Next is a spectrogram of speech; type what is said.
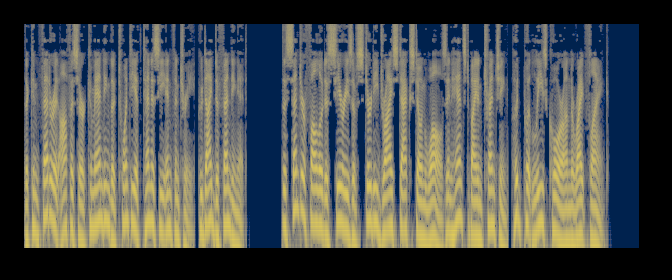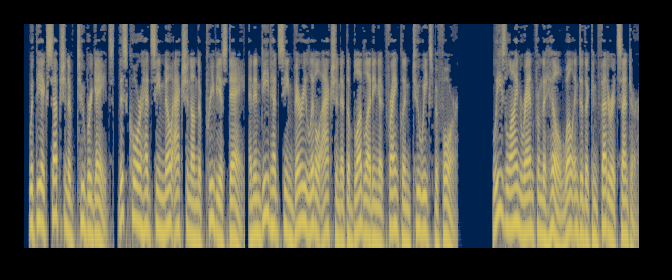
the Confederate officer commanding the 20th Tennessee Infantry, who died defending it. The center followed a series of sturdy dry stack stone walls enhanced by entrenching. Hood put Lee's corps on the right flank. With the exception of two brigades, this corps had seen no action on the previous day, and indeed had seen very little action at the bloodletting at Franklin two weeks before. Lee's line ran from the hill well into the Confederate center.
